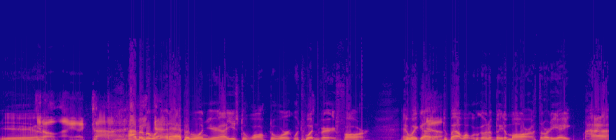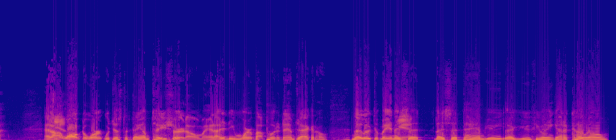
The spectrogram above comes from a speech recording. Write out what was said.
yeah. You know, I, I, God, I remember hate when that happened one year. I used to walk to work, which wasn't very far, and we got Yeah. up to about what we were going to be tomorrow, thirty-eight high. And I Yeah. walked to work with just a damn t-shirt on, man. I didn't even worry about putting a damn jacket on. And they looked at me and they Yeah. said, "They said, damn, you you you ain't got a coat on."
